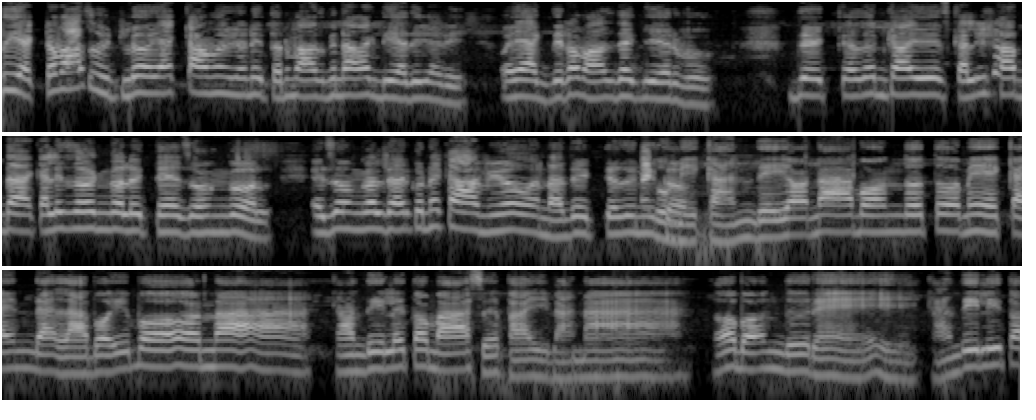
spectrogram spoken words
দুই একটা মাছ উঠল, এক কামড় জানি তোর মাছগুলো আমাকে দিয়ে দিস জানি ওই এক দুটা মাছ দেখি এরবো। দেখতেছেন গাইস খালি সাদা, খালি জঙ্গল হইতে জঙ্গল। এই জঙ্গলটার কোনো কামই হব না দেখতেছেন তুমি কান্দিও না বন্ধু, তুমি কান্দালা বইব না। কান্দিলে তো মাছ পাইবা না। ও বন্ধু রে কান্দিলি তো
